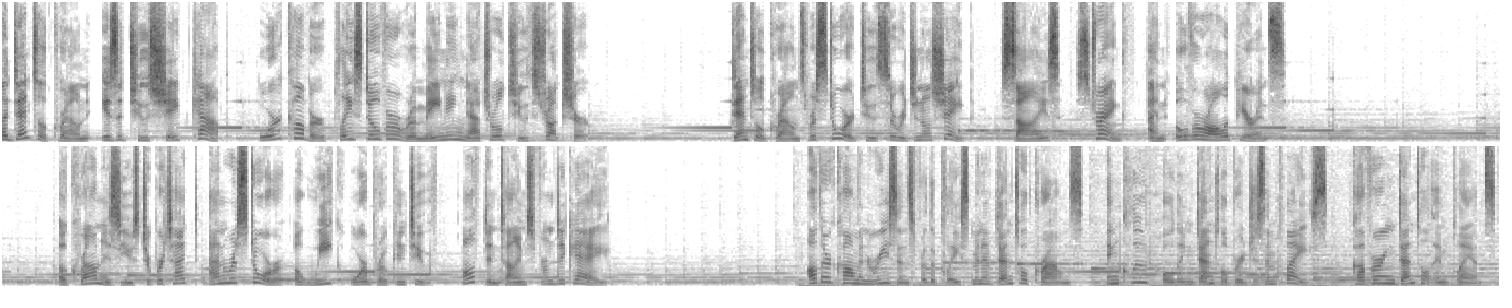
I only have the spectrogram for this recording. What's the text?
A dental crown is a tooth-shaped cap or cover placed over a remaining natural tooth structure. Dental crowns restore tooth's original shape, size, strength, and overall appearance. A crown is used to protect and restore a weak or broken tooth, oftentimes from decay. Other common reasons for the placement of dental crowns include holding dental bridges in place, covering dental implants,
